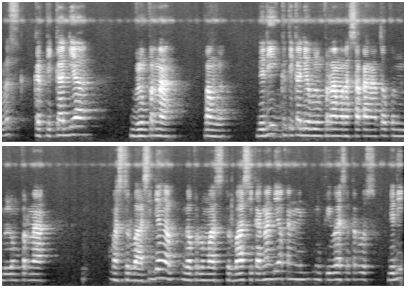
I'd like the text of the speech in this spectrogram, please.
terus? Ketika dia belum pernah paham nggak? Jadi ketika dia belum pernah merasakan ataupun belum pernah masturbasi dia nggak nggak perlu masturbasi karena dia akan mim- mimpi basah terus. Jadi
